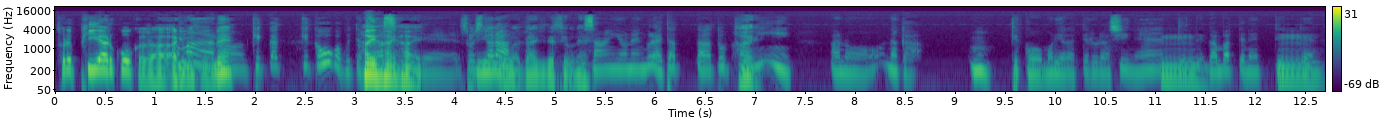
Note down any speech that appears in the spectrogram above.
それ PR 効果がありますもんあね。あの結果、結果報告って出すんで、はいはいそしたら PR、は大事ですよね。3、4年ぐらい経った時に、あの、なんか、うん、結構盛り上がってるらしいね。って言って、うん。頑張ってねってう言って、ん。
